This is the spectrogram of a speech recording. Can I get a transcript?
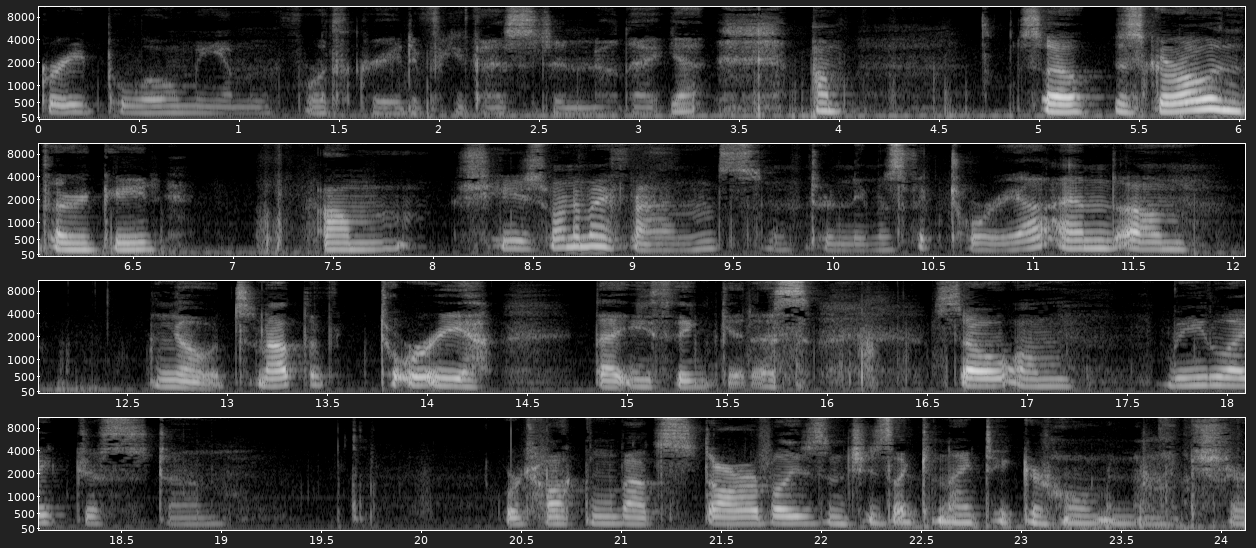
grade below me. I'm in fourth grade, if you guys didn't know that yet. Um, so, this girl in third grade, um, she's one of my friends, her name is Victoria, and, um, no, it's not the Victoria that you think it is. So, um, we like just, um, we're talking about Starblaze, and she's like, Can I take her home? And I'm like, Sure.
